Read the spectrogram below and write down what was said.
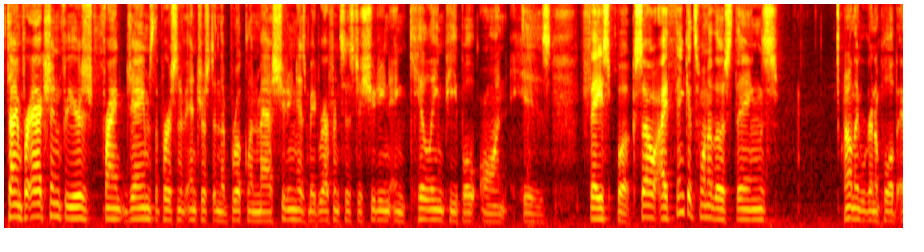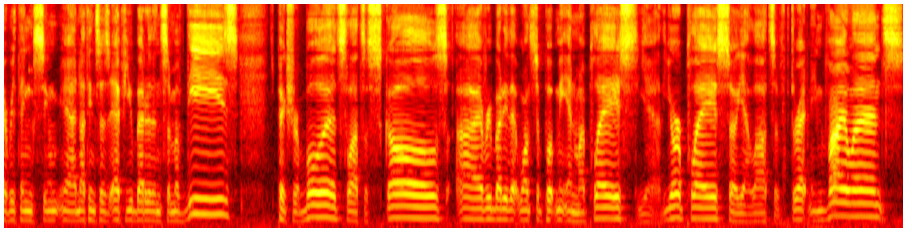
It's time for action. For years, Frank James, the person of interest in the Brooklyn mass shooting, has made references to shooting and killing people on his Facebook. So I think it's one of those things I don't think we're going to pull up everything. Yeah, nothing says "fu" better than some of these. Picture of bullets, lots of skulls. Uh, everybody that wants to put me in my place, yeah, your place. So yeah, lots of threatening violence.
